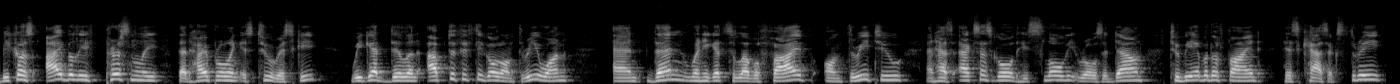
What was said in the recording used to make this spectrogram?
Because I believe personally that hype rolling is too risky, we get Dylan up to 50 gold on 3-1 and then when he gets to level 5 on 3-2 and has excess gold, he slowly rolls it down to be able to find his Kha'Zix 3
